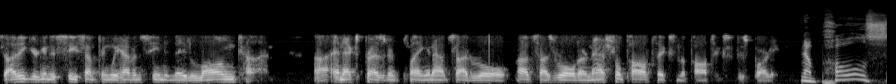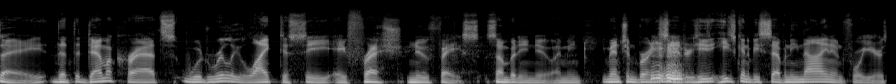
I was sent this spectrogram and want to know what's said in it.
So I think you're going to see something we haven't seen in a long time. Uh, an ex-president playing an outside role, outsized role in our national politics and the politics of his party. Now, polls say that the Democrats would really like to see a fresh new face, somebody new. I mean, you mentioned Bernie mm-hmm. Sanders. He, he's going to be 79 in four years.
